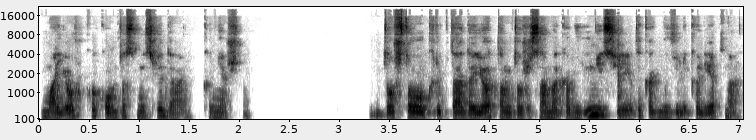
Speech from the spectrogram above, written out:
мое в каком-то смысле, да, конечно. То, что крипта дает, там то же самое комьюнити, это как бы великолепно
